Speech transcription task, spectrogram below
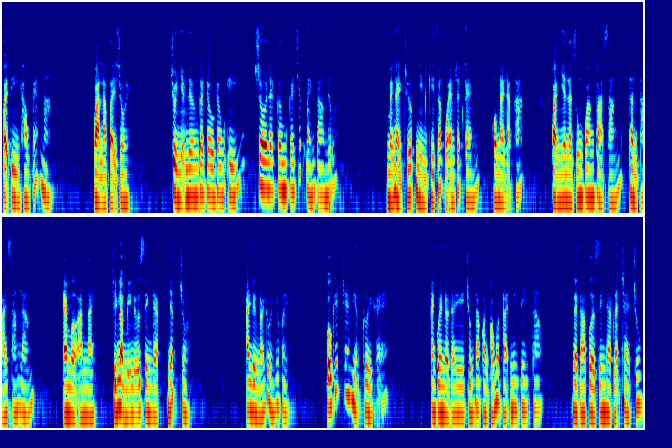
vậy thì hỏng bét mà. Quả là vậy rồi. Chủ nhiệm lương gật đầu đồng ý, rồi lại cầm cái chiếc bánh bao nữa. Mấy ngày trước nhìn khí sắc của em rất kém, hôm nay đã khác. Quả nhiên là dung quang tỏa sáng, thần thái sáng láng. Em ở ăn này, chính là mỹ nữ xinh đẹp nhất rồi. Anh đừng nói đùa như vậy. Vũ Khiết che miệng cười khẽ. Anh quên ở đây chúng ta còn có một đại minh tinh sao? Người ta vừa xinh đẹp lại trẻ trung.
